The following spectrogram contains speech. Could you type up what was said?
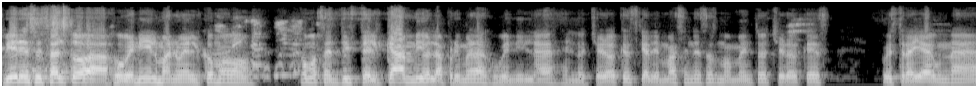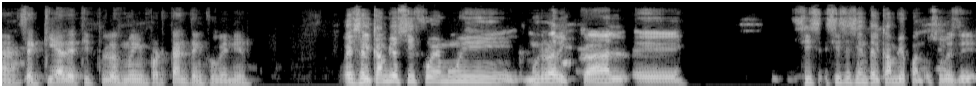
Viene ese salto a juvenil, Manuel. ¿Cómo, ¿Cómo sentiste el cambio, la primera juvenil en los Cherokees? Que además en esos momentos Cherokees pues traía una sequía de títulos muy importante en juvenil. Pues el cambio sí fue muy, muy radical. Eh, sí, sí, se siente el cambio cuando subes de,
